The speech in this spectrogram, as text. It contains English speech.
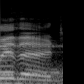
Withered!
